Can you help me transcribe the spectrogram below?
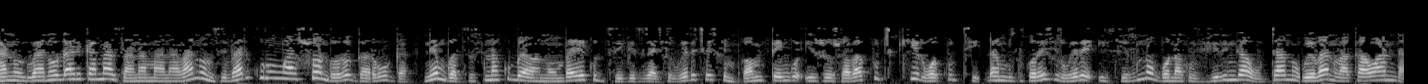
vanhu vanodarika mazana mana vanonzi vari kurumwa svondo roga roga nembwa dzisina kubewa nhomba yekudzivirira chirwere chechimbwa mupengo. Izvo zvava kutyirwa kuti dambudziko rechirwere ichi rinogona kuvhiringa utano hwevanhu vakawanda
